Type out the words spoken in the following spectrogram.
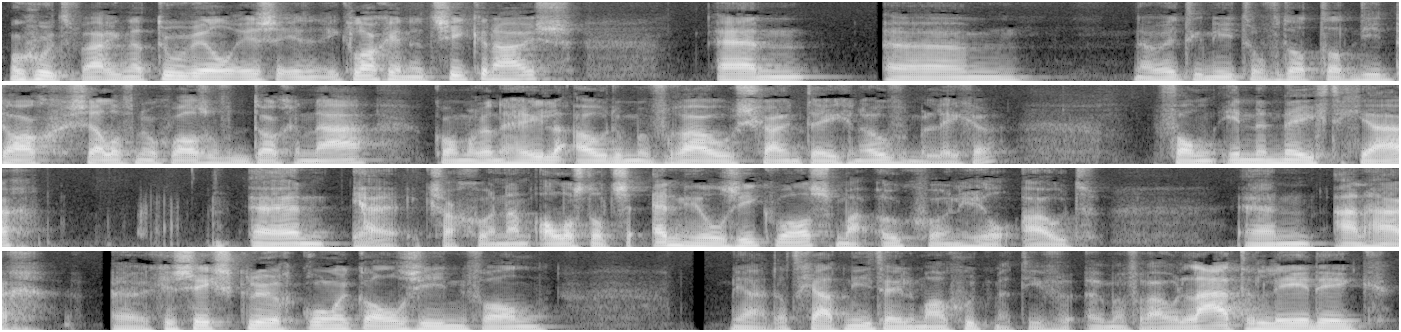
Maar goed, waar ik naartoe wil is, in, ik lag in het ziekenhuis. En um, nou weet ik niet of dat, dat die dag zelf nog was of de dag erna. kwam er een hele oude mevrouw schuin tegenover me liggen. Van in de 90 jaar. En ja, ik zag gewoon aan alles dat ze en heel ziek was, maar ook gewoon heel oud. En aan haar uh, gezichtskleur kon ik al zien van ja, dat gaat niet helemaal goed met die uh, mevrouw. Later leerde ik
